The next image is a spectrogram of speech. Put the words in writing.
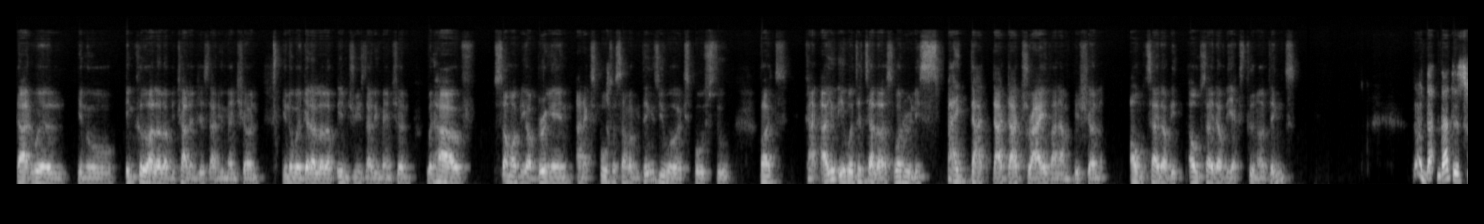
that will you know incur a lot of the challenges that you mentioned. You know will get a lot of injuries that you mentioned. Would have some of the upbringing and exposed to some of the things you were exposed to. But can, are you able to tell us what really spiked that that that drive and ambition outside of the outside of the external things? No, that that is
